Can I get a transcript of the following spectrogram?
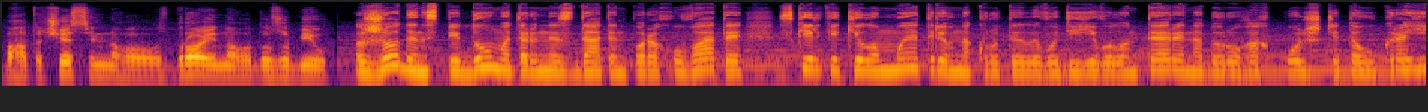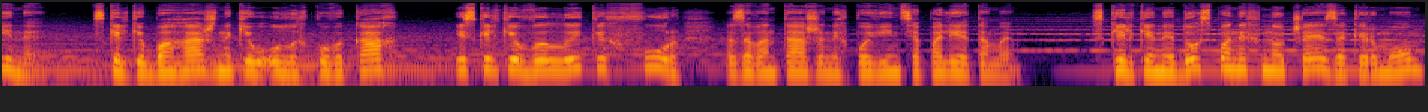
багаточисельного, озброєного до зубів. Жоден спідометр не здатен порахувати, скільки кілометрів накрутили водії-волонтери на дорогах Польщі та України, скільки багажників у легковиках і скільки великих фур, завантажених повінця палетами, скільки недоспаних ночей за кермом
